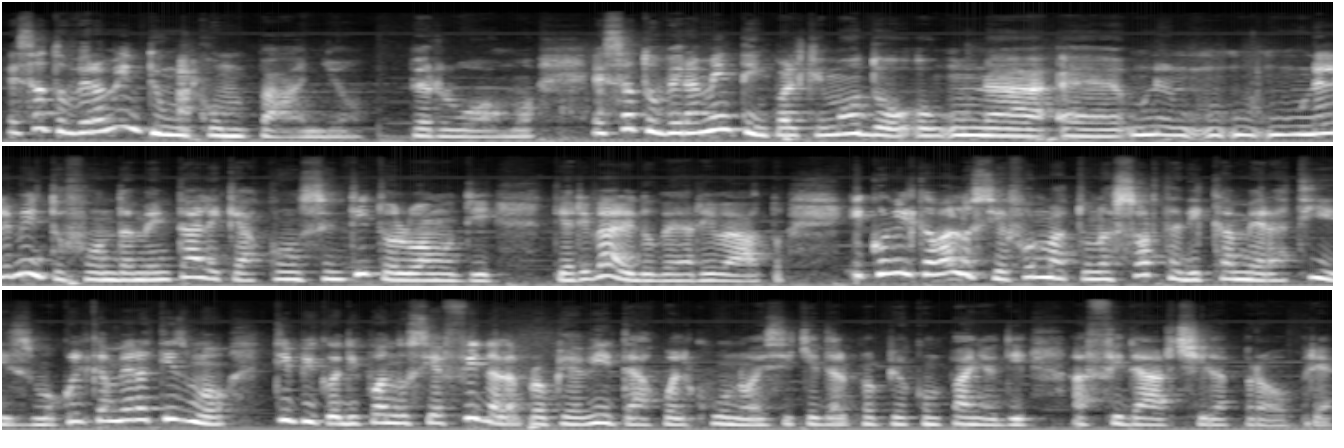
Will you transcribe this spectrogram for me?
è stato veramente un compagno per l'uomo, è stato veramente in qualche modo una, eh, un, un, elemento fondamentale che ha consentito all'uomo di, di, arrivare dove è arrivato e con il cavallo si è formato una sorta di cameratismo, quel cameratismo tipico di quando si affida la propria vita a qualcuno e si chiede al proprio compagno di affidarci la propria.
